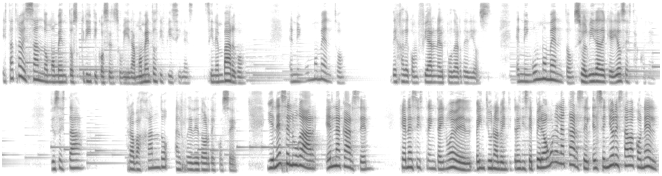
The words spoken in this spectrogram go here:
está atravesando momentos críticos en su vida, momentos difíciles. Sin embargo, en ningún momento deja de confiar en el poder de Dios. En ningún momento se olvida de que Dios está con él. Dios está trabajando alrededor de José. Y en ese lugar, en la cárcel, Génesis 39, del 21 al 23 dice, pero aún en la cárcel el Señor estaba con él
